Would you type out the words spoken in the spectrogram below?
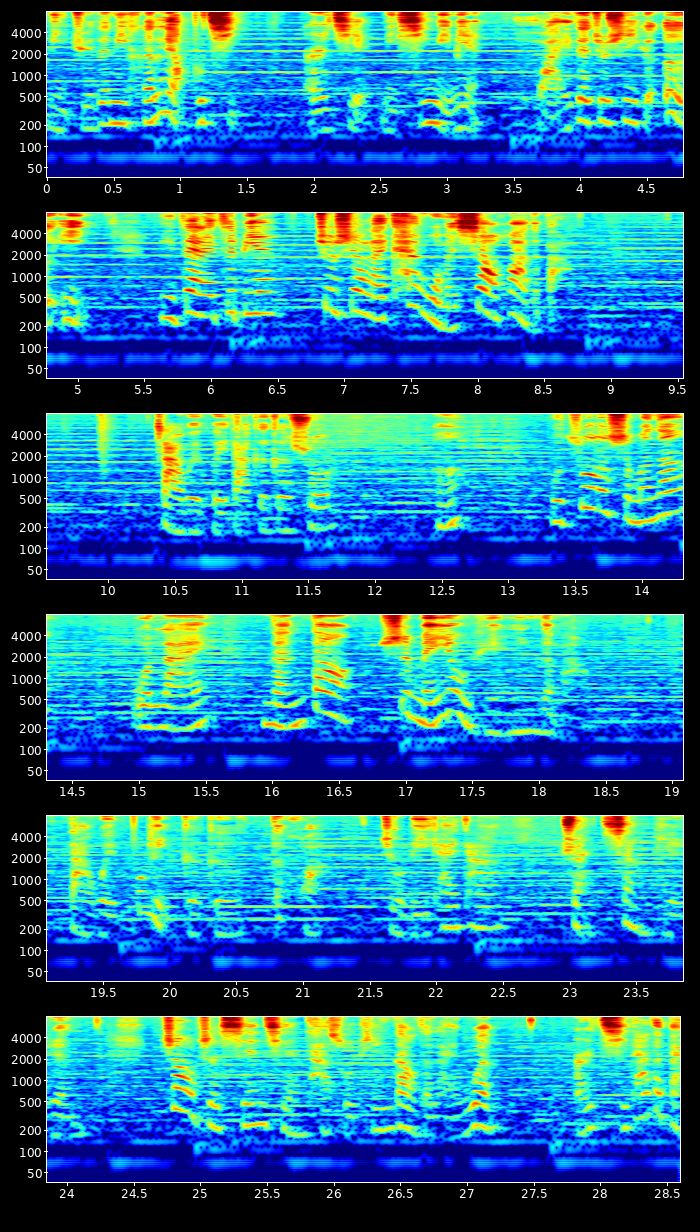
你觉得你很了不起，而且你心里面怀的就是一个恶意。你再来这边，就是要来看我们笑话的吧？”大卫回答哥哥说：“嗯，我做了什么呢？我来。”难道是没有原因的吗？大卫不理哥哥的话，就离开他，转向别人，照着先前他所听到的来问。而其他的百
